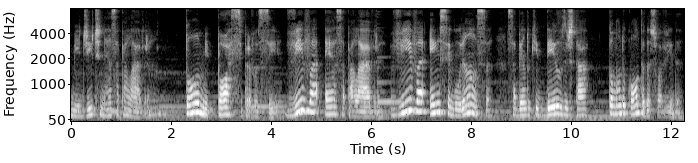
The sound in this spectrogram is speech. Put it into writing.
Medite nessa palavra, Tome posse para você. Viva essa palavra. Viva em segurança, sabendo que Deus está tomando conta da sua vida.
